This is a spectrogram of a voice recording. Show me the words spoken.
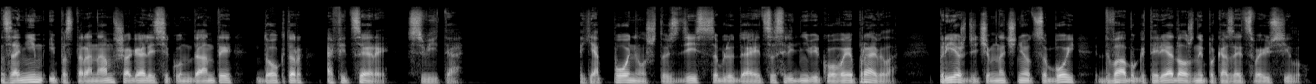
За ним и по сторонам шагали секунданты, доктор, офицеры, свита. Я понял, что здесь соблюдается средневековое правило. Прежде чем начнется бой, два богатыря должны показать свою силу.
